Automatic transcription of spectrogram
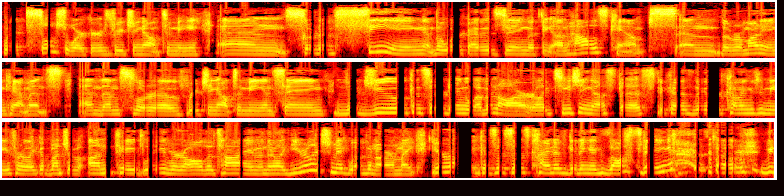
with social workers reaching out to me and sort of seeing the work I was doing with the unhoused camps and the Romani encampments, and them sort of reaching out to me and saying, Would you consider doing a webinar or like teaching us this? Because they were coming to me for like a bunch of unpaid labor all the time. And they're like, You really should make a webinar. I'm like, You're right, because this is kind of getting exhausting. so it'd be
